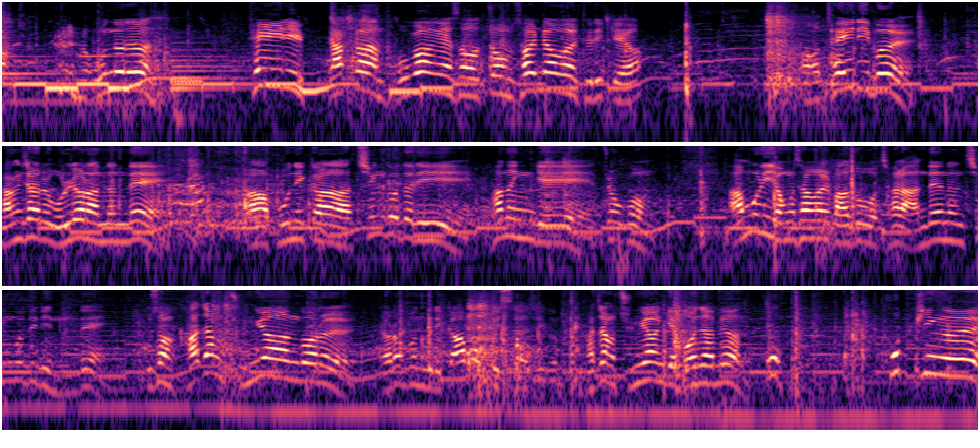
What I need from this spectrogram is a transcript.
오늘은 테일입 약간 보강해서 좀 설명을 드릴게요. 어, 테일입을 강좌를 올려놨는데 아, 보니까 친구들이 하는 게 조금 아무리 영상을 봐도 잘 안 되는 친구들이 있는데 우선 가장 중요한 거를 여러분들이 까먹고 있어요 지금 가장 중요한 게 뭐냐면 호, 호핑을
